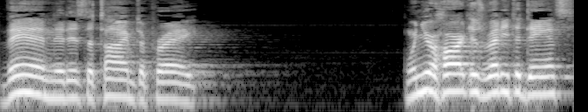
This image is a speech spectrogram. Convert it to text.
then it is the time to pray. When your heart is ready to dance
